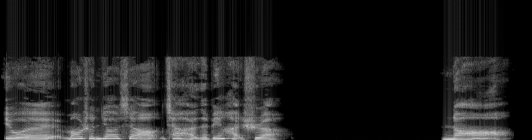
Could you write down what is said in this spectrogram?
因为猫神雕像恰好在滨海市。”那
